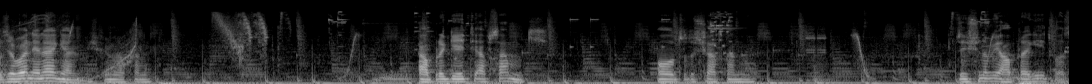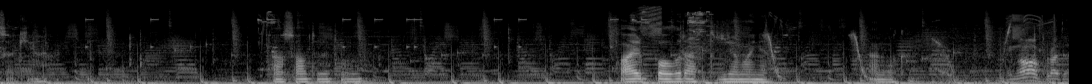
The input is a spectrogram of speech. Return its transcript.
Acaba neler gelmiş bir bakalım. Abrogate yapsam mı ki? Oldu da şartlanmaz. Bize şuna bir abrogate basak ya. Assault falan. Fire power arttıracağım aynen. Hadi bakalım. Hang on, brother.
